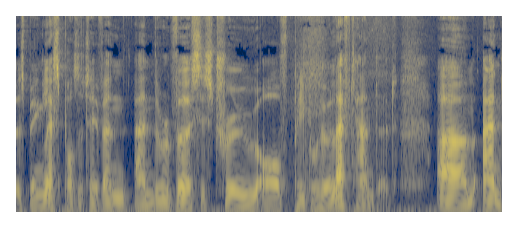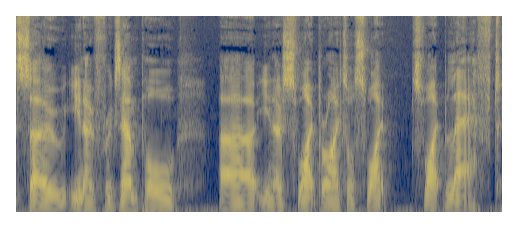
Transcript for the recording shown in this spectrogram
as being less positive, and and the reverse is true of people who are left-handed. Um, and so, you know, for example, uh, you know, swipe right or swipe swipe left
